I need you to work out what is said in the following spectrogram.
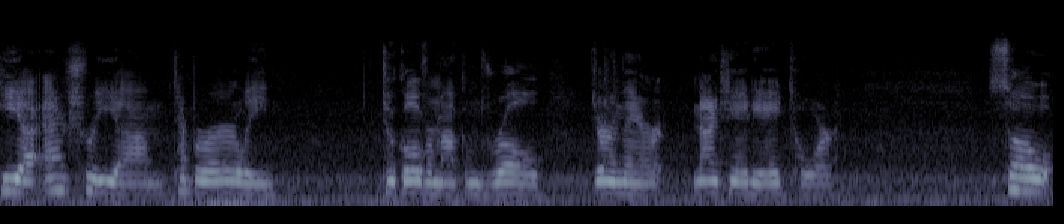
he uh, actually um, temporarily took over Malcolm's role during their 1988 tour. So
